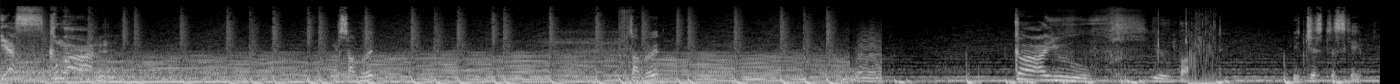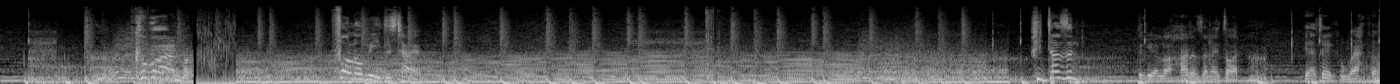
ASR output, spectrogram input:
Yes! Come on! Wanna stop of it? Stop of it? God, you... You bastard. You just escaped. Come on! Follow me this time! He doesn't... It'll be a lot harder than I thought. Yeah, I think I can whack him.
